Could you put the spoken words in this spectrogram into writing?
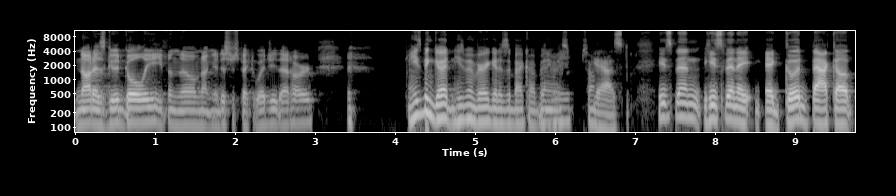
not as good goalie, even though I'm not going to disrespect Wedgie that hard. He's been good. He's been very good as a backup, anyways. Mm-hmm. So he has. He's been he's been a, a good backup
